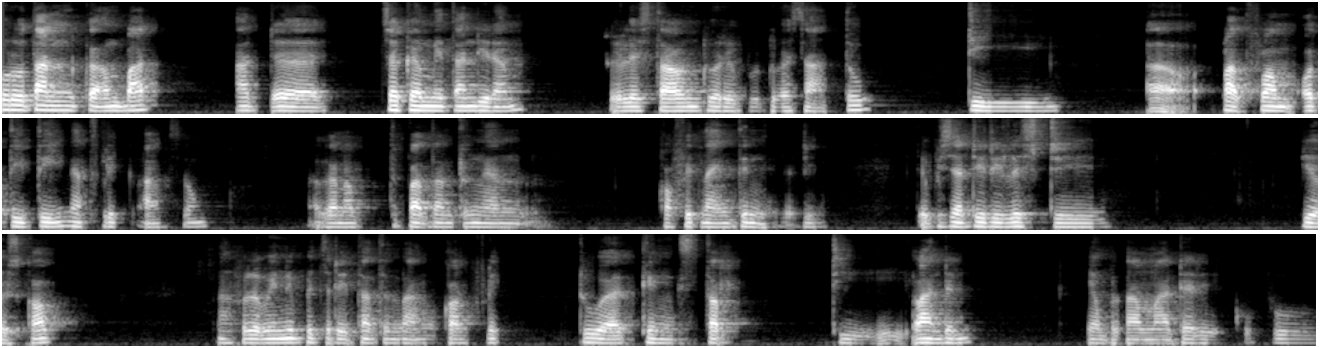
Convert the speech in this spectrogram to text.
urutan keempat ada Jagame Tandiram rilis tahun 2021 di uh, platform OTT Netflix langsung karena tepatan dengan COVID-19 ya jadi dia bisa dirilis di bioskop. Nah film ini bercerita tentang konflik dua gangster di London. Yang pertama dari kubu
